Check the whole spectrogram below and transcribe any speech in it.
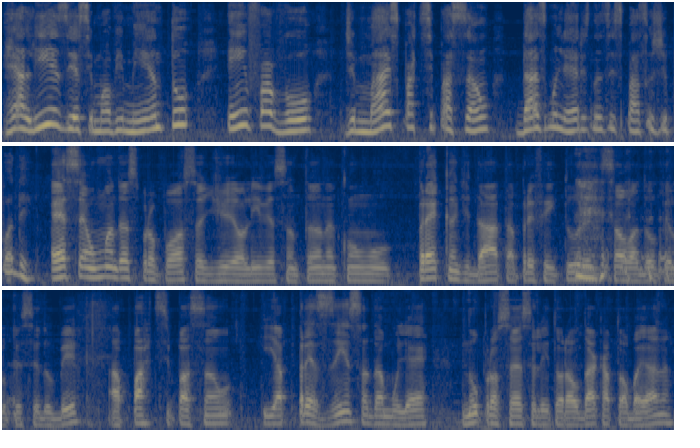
realize esse movimento em favor de mais participação das mulheres nos espaços de poder. Essa é uma das propostas de Olivia Santana como pré-candidata à Prefeitura de Salvador pelo PCdoB, a participação e a presença da mulher no processo eleitoral da capital baiana?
